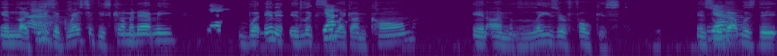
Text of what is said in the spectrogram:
and like yeah. he's aggressive, he's coming at me, yeah. but in it, it looks yeah. like I'm calm and I'm laser focused. And so that was the,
